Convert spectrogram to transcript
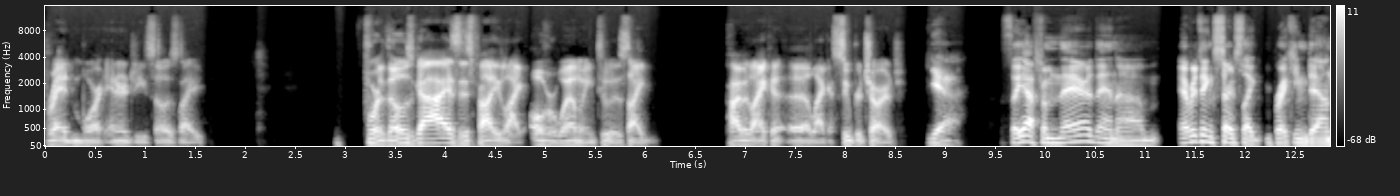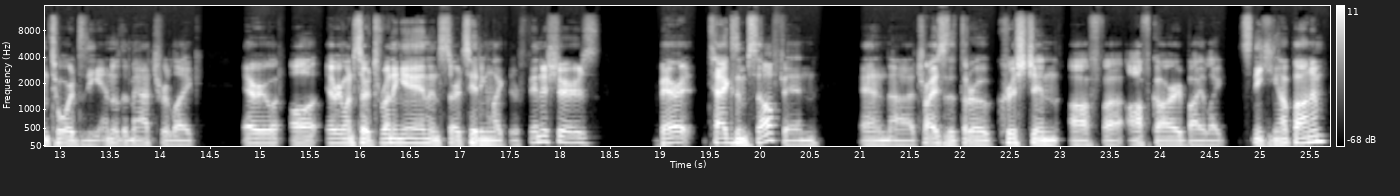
bred more energy. So it's like for those guys, it's probably like overwhelming too. It's like probably like a, a like a supercharge. Yeah. So yeah, from there, then um, everything starts like breaking down towards the end of the match, where like everyone, all everyone starts running in and starts hitting like their finishers. Barrett tags himself in and uh, tries to throw Christian off uh, off guard by like sneaking up on him.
